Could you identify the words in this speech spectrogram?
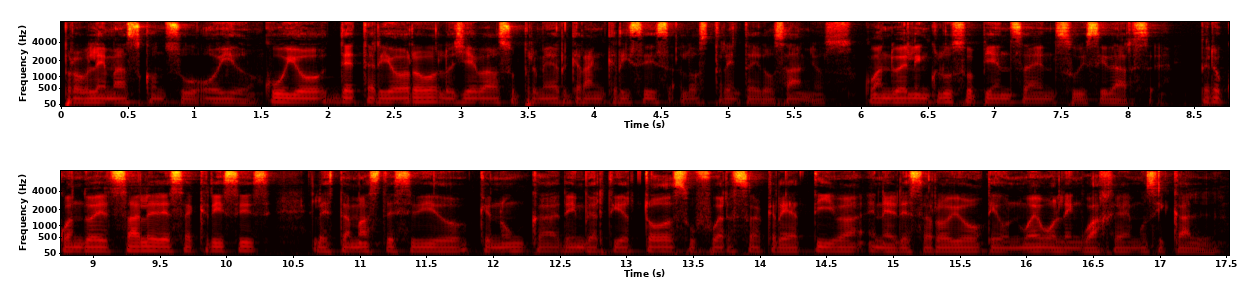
problemas con su oído, cuyo deterioro lo lleva a su primer gran crisis a los 32 años, cuando él incluso piensa en suicidarse. Pero cuando él sale de esa crisis, él está más decidido que nunca de invertir toda su fuerza creativa en el desarrollo de un nuevo lenguaje musical.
